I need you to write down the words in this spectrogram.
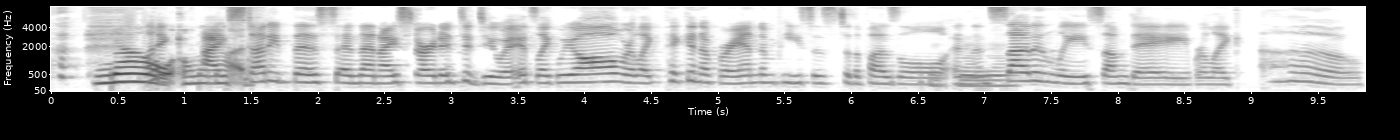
No, like oh my I studied this and then I started to do it. It's like we all were like picking up random pieces to the puzzle mm-hmm. and then mm-hmm. suddenly someday we're like, "Oh,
